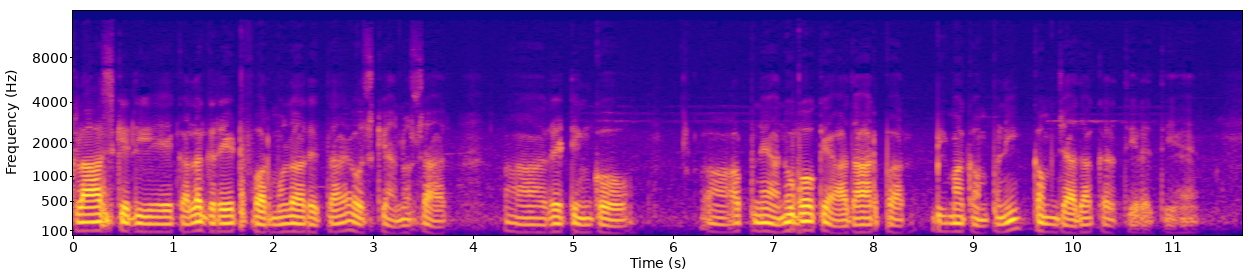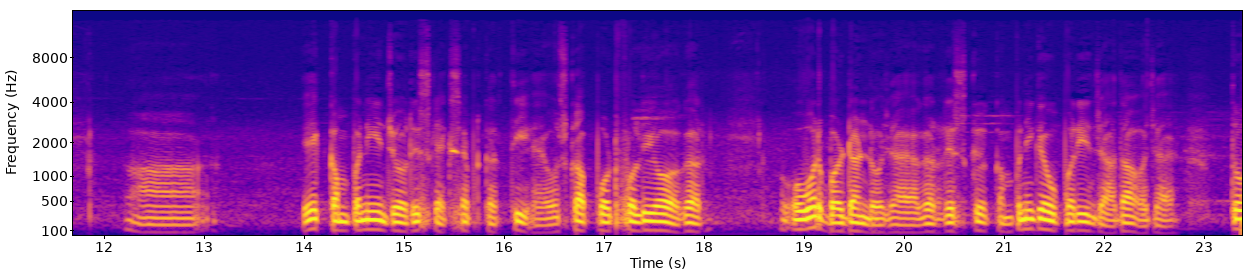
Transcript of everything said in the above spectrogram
क्लास के लिए एक अलग रेट फार्मूला रहता है उसके अनुसार रेटिंग को अपने अनुभव के आधार पर बीमा कंपनी कम ज़्यादा करती रहती है। एक कंपनी जो रिस्क एक्सेप्ट करती है, उसका पोर्टफोलियो अगर ओवर बर्डनड हो जाए, अगर रिस्क कंपनी के ऊपर ही ज़्यादा हो जाए तो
